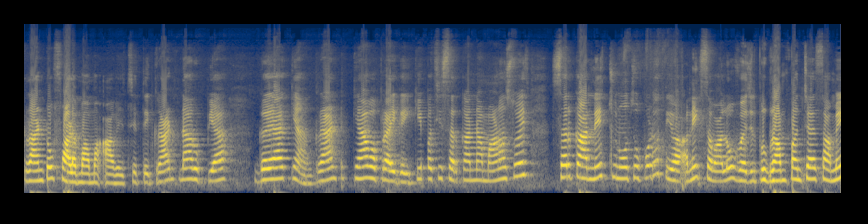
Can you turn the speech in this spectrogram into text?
ગ્રાન્ટો ફાળવવામાં આવે છે. તે ગ્રાન્ટના રૂપિયા ગયા ક્યાં? ગ્રાન્ટ ક્યાં વપરાઈ ગઈ કે પછી સરકારના માણસોએ જ સરકારને ચુનોચો પડ્યો તેવા અનેક સવાલો વેજલપુર ગ્રામ પંચાયત સામે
